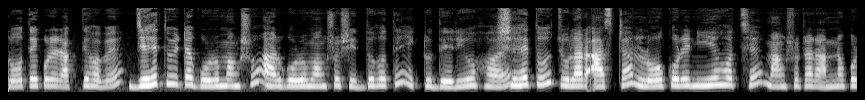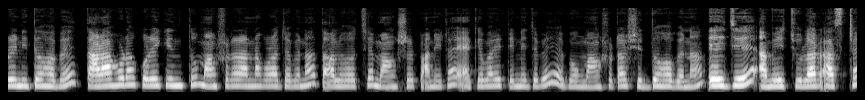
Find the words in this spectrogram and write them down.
লোতে করে রাখতে হবে। যেহেতু এটা গরু মাংস আর গরু মাংস সিদ্ধ হতে একটু দেরিও হয়, সেহেতু চুলার আঁচটা লো করে নিয়ে হচ্ছে মাংসটা রান্না করে নিতে হবে। তাড়াহুড়া করে কিন্তু মাংসটা রান্না করা যাবে না, তাহলে হচ্ছে মাংসের পানিটা একেবারে টেনে যাবে এবং মাংসটা সিদ্ধ হবে না। এই যে আমি চুলার আঁচটা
